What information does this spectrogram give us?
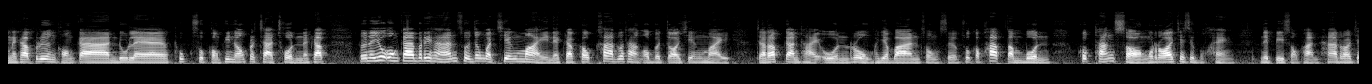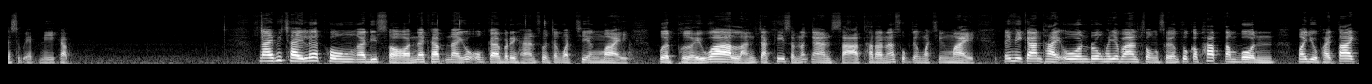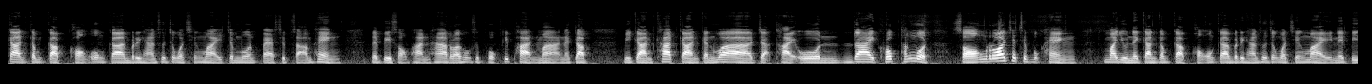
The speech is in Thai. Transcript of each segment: นะครับเรื่องของการดูแลทุกสุขของพี่น้องประชาชนนะครับโดยนายกองค์การบริหารส่วนจังหวัดเชียงใหม่นะครับเขาคาดว่าทางอบจเชียงใหม่ จะรับการถ่ายโอนโรงพยาบาลส่งเสริมสุขภาพตำบล ครบทั้ง 276 แห่งในปี 2571 นี้ครับ นายพิชัยเลิศพงศ์อดิศรนะครับนายกองค์การบริหารส่วนจังหวัดเชียงใหม่ เปิดเผยว่าหลังจากที่สำนักงานสาธารณสุขจังหวัดเชียงใหม่ ได้มีการถ่ายโอนโรงพยาบาลส่งเสริมสุขภาพตำบล มาอยู่ภายใต้การกำกับขององค์การบริหารส่วนจังหวัดเชียงใหม่จำนวน 83 แห่งในปี 2566 ที่ผ่านมานะครับมีการคาดการณ์กันว่าจะถ่ายโอนได้ครบทั้งหมด 276 แห่ง มาอยู่ในการกำกับขององค์การบริหารส่วนจังหวัดเชียงใหม่ในปี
